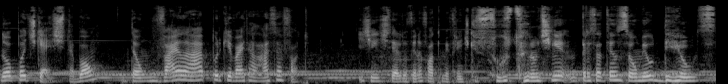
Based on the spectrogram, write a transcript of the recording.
no podcast, tá bom? Então, vai lá, porque vai estar tá lá essa foto. Gente, eu tô vendo a foto na minha frente, que susto, eu não tinha prestado atenção, meu Deus.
